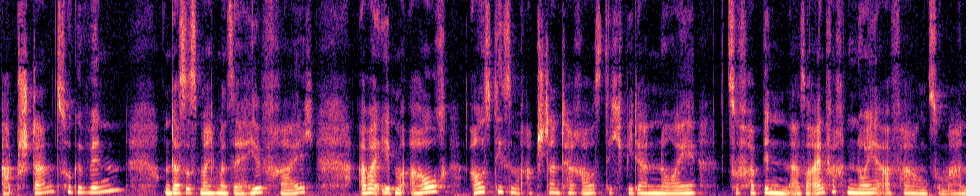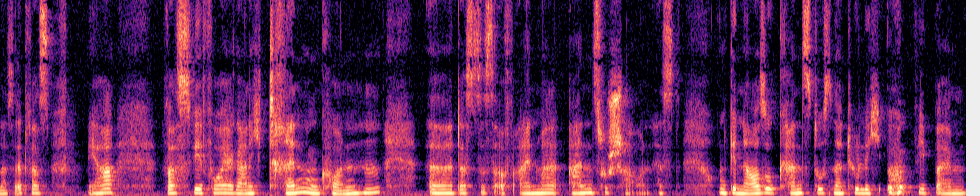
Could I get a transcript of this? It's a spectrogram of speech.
Abstand zu gewinnen und das ist manchmal sehr hilfreich, aber eben auch aus diesem Abstand heraus dich wieder neu zu verbinden, also einfach neue Erfahrungen zu machen. Das ist etwas, ja, was wir vorher gar nicht trennen konnten, äh, dass das auf einmal anzuschauen ist. Und genauso kannst du es natürlich irgendwie beim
